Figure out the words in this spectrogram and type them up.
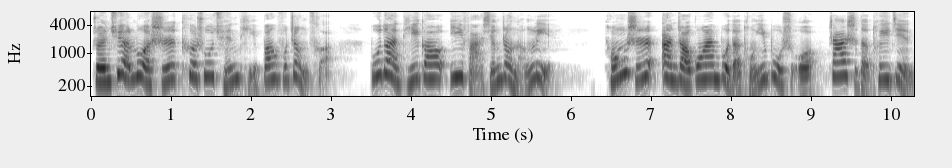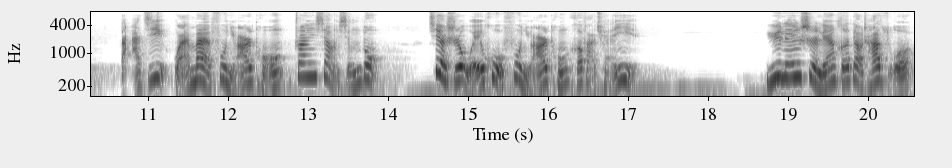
准确落实特殊群体帮扶政策，不断提高依法行政能力，同时按照公安部的统一部署，扎实的推进打击拐卖妇女儿童专项行动，切实维护妇女儿童合法权益。榆林市联合调查组，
